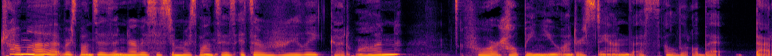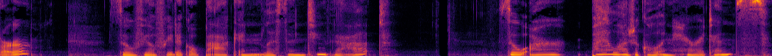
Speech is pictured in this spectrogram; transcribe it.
trauma responses and nervous system responses, it's a really good one for helping you understand this a little bit better. So feel free to go back and listen to that. So, our biological inheritance,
